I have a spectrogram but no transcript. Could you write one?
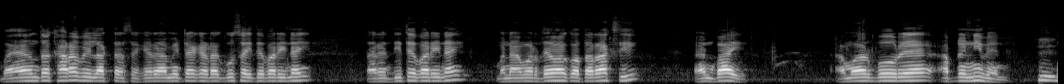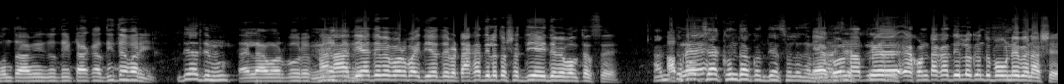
ভাই এখন তো খারাপই লাগতেছে কারণ আমি টাকাটা গুছাইতে পারি নাই। তারে দিতে পারি নাই। মানে আমার দেওয়া কথা রাখছি। আর ভাই আমার বউরে আপনি নিবেন। কিন্তু আমি যদি টাকা দিতে পারি দিয়ে দিমু। তাহলে আমার বউরে না। দিয়ে দেবে বড় ভাই দিয়ে দেবে। টাকা দিলে তো সে দিয়েই দেবে বলতেছে। আমি তো বলছি এখন তখন দিয়ে চলে যাব। এখন আপনি এখন টাকা দিলেও কিন্তু বউ নেবেন আসে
